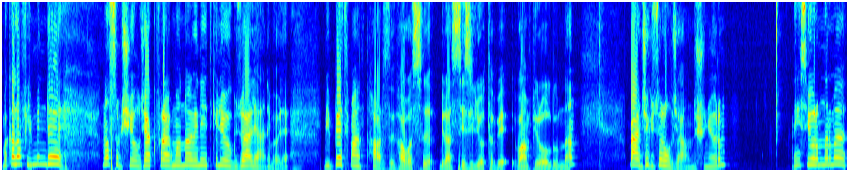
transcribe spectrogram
Bakalım filminde nasıl bir şey olacak? Fragmanlar beni etkiliyor. Güzel yani böyle. Bir Batman tarzı havası biraz seziliyor tabii vampir olduğundan. Bence güzel olacağını düşünüyorum. Neyse yorumlarımı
